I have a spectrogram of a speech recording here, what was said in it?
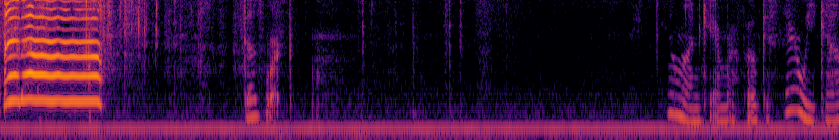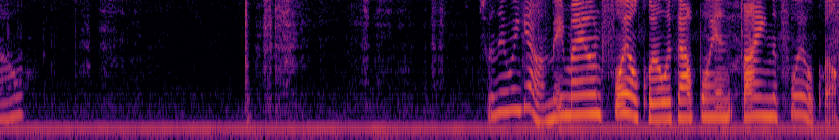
Ta-da! Does work. Come on, camera, focus. There we go. So there we go. I made my own foil quill without buying the foil quill.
